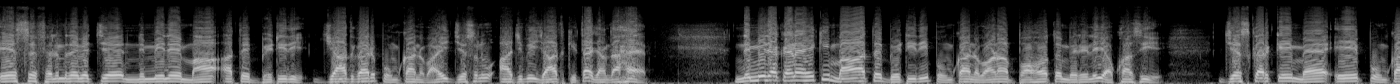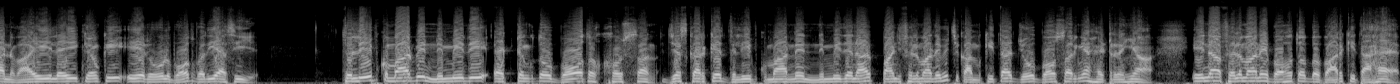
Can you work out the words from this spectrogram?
ਇਸ ਫਿਲਮ ਦੇ ਵਿੱਚ ਨਿੰਮੀ ਨੇ ਮਾਂ ਅਤੇ ਬੇਟੀ ਦੀ ਯਾਦਗਾਰ ਭੂਮਿਕਾ ਨਿਭਾਈ, ਜਿਸ ਨੂੰ ਅੱਜ ਵੀ ਯਾਦ ਕੀਤਾ ਜਾਂਦਾ ਹੈ। ਨਿੰਮੀ ਦਾ ਕਹਿਣਾ ਹੈ ਕਿ ਮਾਂ ਅਤੇ ਬੇਟੀ ਦੀ ਭੂਮਿਕਾ ਨਿਭਾਉਣਾ ਬਹੁਤ ਮੇਰੇ ਲਈ ਔਖਾ ਸੀ। ਜਿਸ ਕਰਕੇ ਮੈਂ ਇਹ ਭੂਮਿਕਾ ਨਿਭਾਈ ਲਈ ਕਿਉਂਕਿ ਇਹ ਰੋਲ ਬਹੁਤ ਵਧੀਆ ਸੀ। ਦਲੀਪ ਕੁਮਾਰ ਵੀ ਨਿੰਮੀ ਦੀ ਐਕਟਿੰਗ ਤੋਂ ਬਹੁਤ ਖੁਸ਼ ਸਨ। ਜਿਸ ਕਰਕੇ ਦਲੀਪ ਕੁਮਾਰ ਨੇ ਨਿੰਮੀ ਦੇ ਨਾਲ ਪੰਜ ਫਿਲਮਾਂ ਦੇ ਵਿੱਚ ਕੰਮ ਕੀਤਾ, ਜੋ ਬਹੁਤ ਸਾਰੀਆਂ ਹਿੱਟ ਰਹੀਆਂ। ਇਹਨਾਂ ਫਿਲਮਾਂ ਨੇ ਬਹੁਤ ਵਪਾਰ ਕੀਤਾ ਹੈ।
